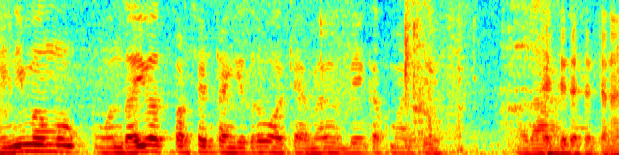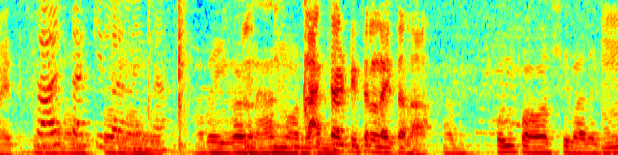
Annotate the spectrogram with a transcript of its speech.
ಮಿನಿಮಮ್ ಒಂದು ಐವತ್ತು ಪರ್ಸೆಂಟ್ ಹಂಗಿದ್ರು ಓಕೆ ಆಮೇಲೆ ಬೇಕಪ್ ಮಾಡ್ತೀವಿ. ಹೌದಾ ಟೇಸ್ಟ್ ಟೇಸ್ಟ್ ಚೆನ್ನಾಗೈತೆ. ಸಾಲ್ಟ್ ಹಾಕಿಲ್ಲ ನಿನ್ನ. ಅದೇ ಇವಾಗ ನಾನು ಸಾಲ್ಟ್ ಇದ್ರಲ್ಲ ಐತಲ್ಲ ಅದು ಫುಲ್ ಇಲ್ಲ ಅದಕ್ಕೆ.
